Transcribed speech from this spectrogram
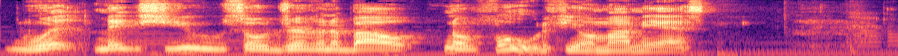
what makes you so driven about you know food, if you don't mind me asking?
